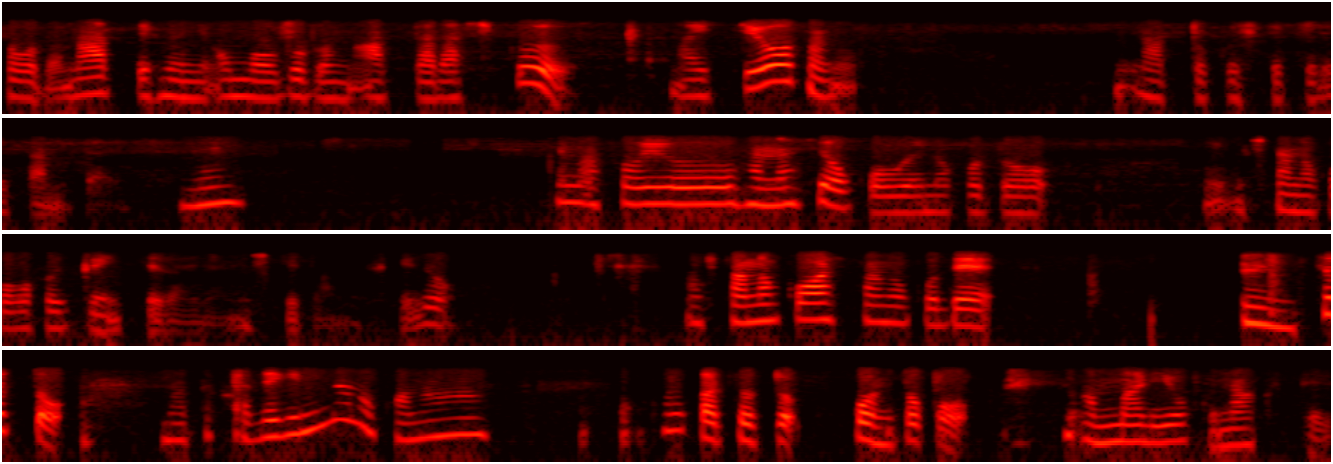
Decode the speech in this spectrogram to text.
そうだなっていうふうに思う部分があったらしく、まあ、一応、その、納得してくれたみたいですね。で、まあ、そういう話をこう上の子と、下の子が保育園行ってる間にしてたんですけど、まあ下の子は下の子で、うん、ちょっと、また風邪気味なのかな。なんかちょっと、ここのとこ、あんまり良くなくてで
